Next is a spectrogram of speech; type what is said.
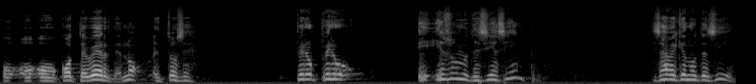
o, cote verde, no. Entonces, pero, pero e, eso nos decía siempre. ¿Y sabe qué nos decía?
